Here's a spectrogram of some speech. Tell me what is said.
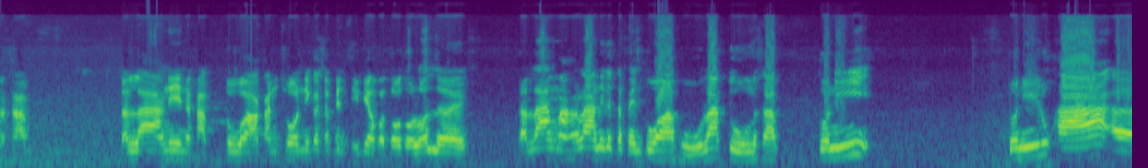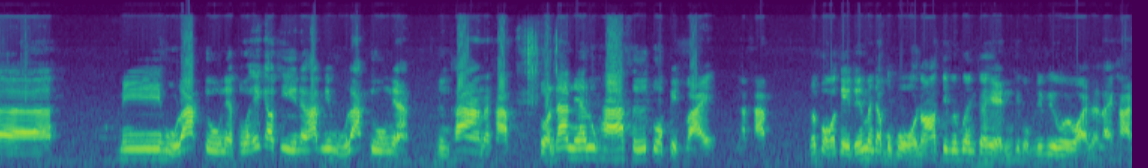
นะครับ ด้านล่างนี่นะครับ ตัวกันชนนี่ก็จะเป็นสีเดียวกับตัวตัวรถเลย ด้านล่างมาข้างล่างนี่ก็จะเป็นตัวหูลากจูงนะครับ ตัวนี้ ตัวนี้ลูกค้าเอ่อมีหูลากจูงเนี่ยตัว XLT นะครับมีหูลากจูงเนี่ยหนึ่งข้างนะครับ ส่วนด้านนี้ลูกค้าซื้อตัวปิดไว้นะครับโดยปกตินี่มันจะโบๆเนาะที่เพื่อนๆเคยเห็นที่ผมรีวิวบ่อยๆหลายๆคัน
